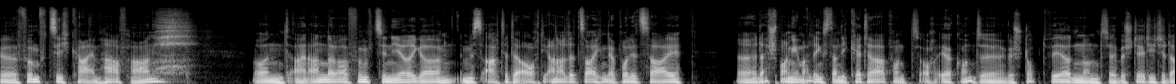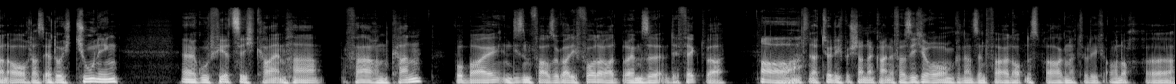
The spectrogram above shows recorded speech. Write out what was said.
äh, 50 kmh fahren. Oh. Und ein anderer 15-Jähriger missachtete auch die Anhaltezeichen der Polizei. Äh, da sprang ihm allerdings dann die Kette ab und auch er konnte gestoppt werden. Und er bestätigte dann auch, dass er durch Tuning äh, gut 40 kmh fahren kann. Wobei in diesem Fall sogar die Vorderradbremse defekt war. Oh. Und natürlich bestand dann keine Versicherung und dann sind Fahrerlaubnisfragen natürlich auch noch äh,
